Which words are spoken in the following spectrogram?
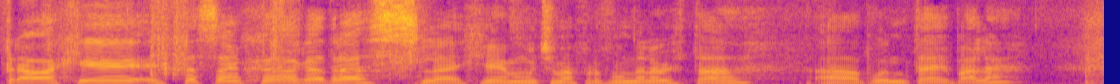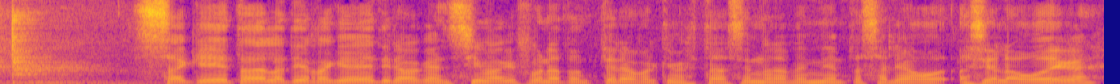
Trabajé esta zanja de acá atrás, la dejé mucho más profunda de lo que estaba, a punta de pala. Saqué toda la tierra que había tirado acá encima, que fue una tontera porque me estaba haciendo una pendiente hacia la, bodega.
